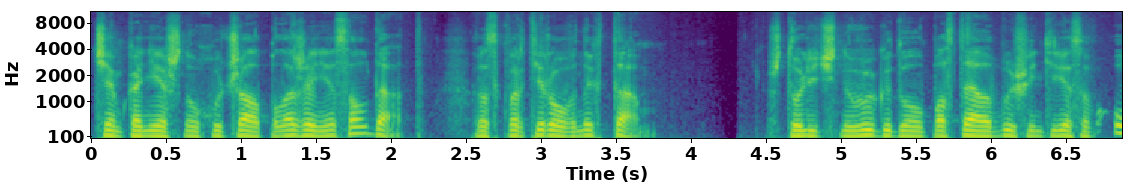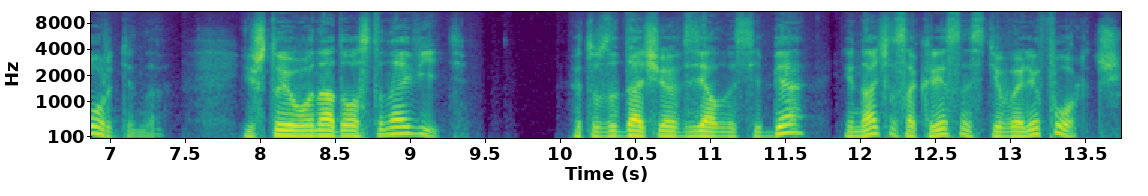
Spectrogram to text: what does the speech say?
чем, конечно, ухудшал положение солдат, расквартированных там что личную выгоду он поставил выше интересов Ордена, и что его надо остановить. Эту задачу я взял на себя и начал с окрестности Вэлли Фордж.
